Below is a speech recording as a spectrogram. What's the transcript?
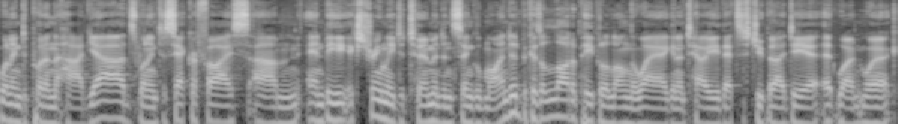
willing to put in the hard yards, willing to sacrifice, um, and be extremely determined and single minded because a lot of people along the way are going to tell you that's a stupid idea, it won't work.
